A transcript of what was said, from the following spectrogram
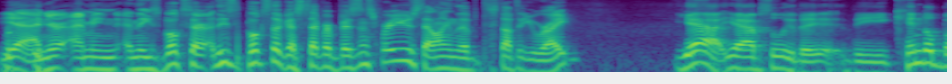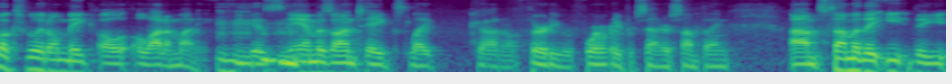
Yeah, and you're I mean, and these books are, are these books like a separate business for you, selling the stuff that you write? Yeah, yeah, absolutely. The the Kindle books really don't make a, a lot of money because Amazon takes like I don't know thirty or forty percent or something. Um, some of the e- the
